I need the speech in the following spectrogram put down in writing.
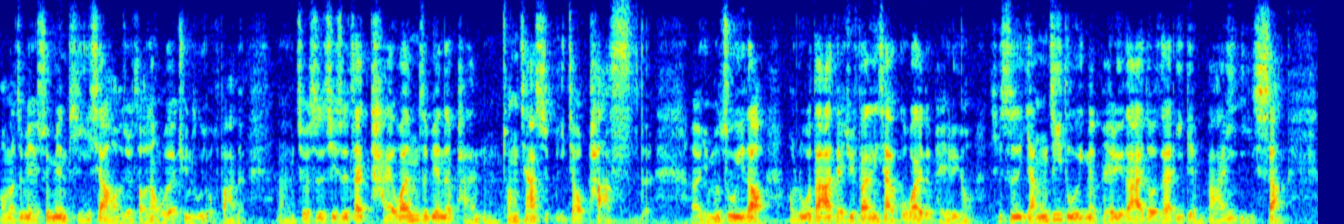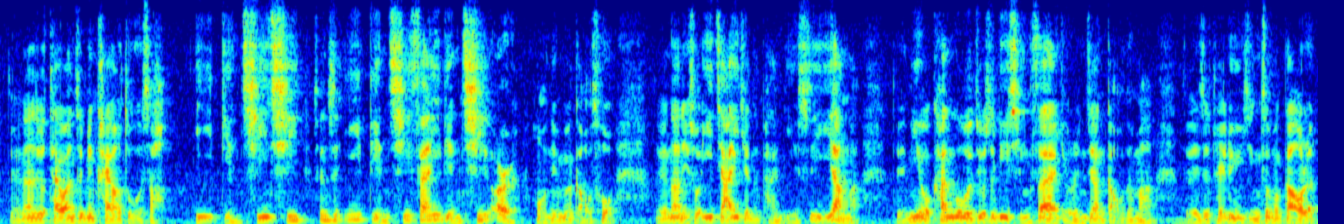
好，那这边也顺便提一下哈，就早上我在群组有发的，嗯，就是其实，在台湾这边的盘，嗯庄家是比较怕死的，啊，有没有注意到？哦，如果大家可以去翻一下国外的赔率哦，其实阳基独赢的赔率大概都在一点八一以上，对，那就台湾这边开到多少？一点七七，甚至一点七三、一点七二，哦，你有没有搞错？对，那你说一加一减的盘也是一样嘛？对你有看过就是例行赛有人这样搞的吗？对，这赔率已经这么高了，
